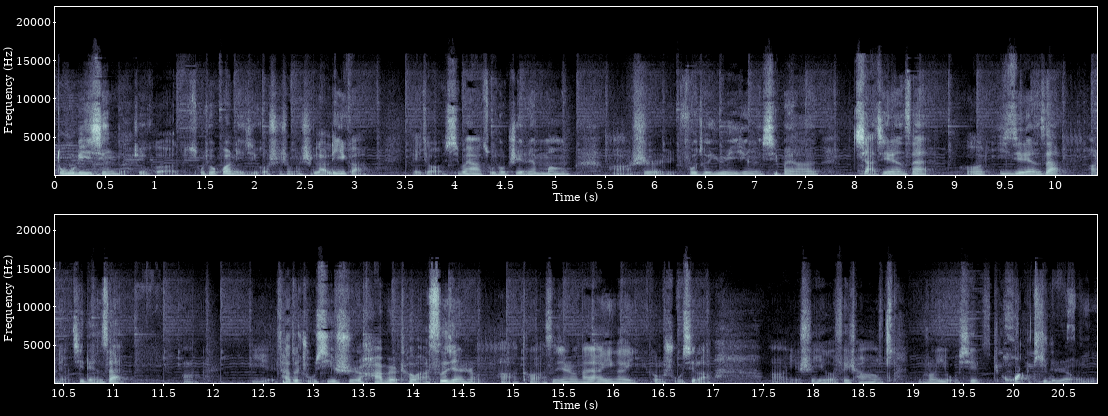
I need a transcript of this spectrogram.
独立性的这个足球管理机构是什么？是拉里嘎，也叫西班牙足球职业联盟啊，是负责运营西班牙甲级联赛和乙级联赛。啊，两级联赛，啊，也他的主席是哈维尔特瓦斯先生啊，特瓦斯先生大家应该更熟悉了，啊，也是一个非常怎么说有些话题的人物，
